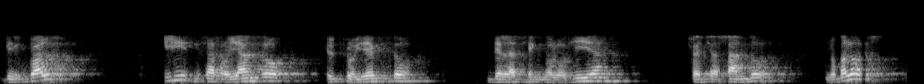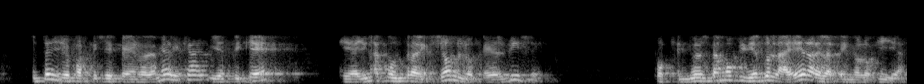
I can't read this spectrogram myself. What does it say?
virtual y desarrollando el proyecto de la tecnología, rechazando los valores. Entonces yo participé en de América y expliqué que hay una contradicción en lo que él dice, porque no estamos viviendo la era de la tecnología,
